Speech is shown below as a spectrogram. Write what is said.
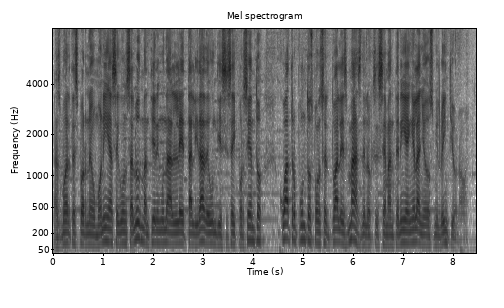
Las muertes por neumonía, según salud, mantienen una letalidad de un 16%, cuatro puntos porcentuales más de lo que se mantenía en el año 2021.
